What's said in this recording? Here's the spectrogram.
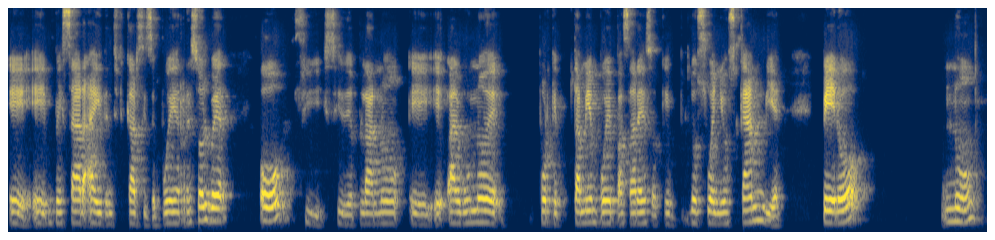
eh, empezar a identificar si se puede resolver o si, si de plano eh, alguno de, porque también puede pasar eso, que los sueños cambien, pero no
